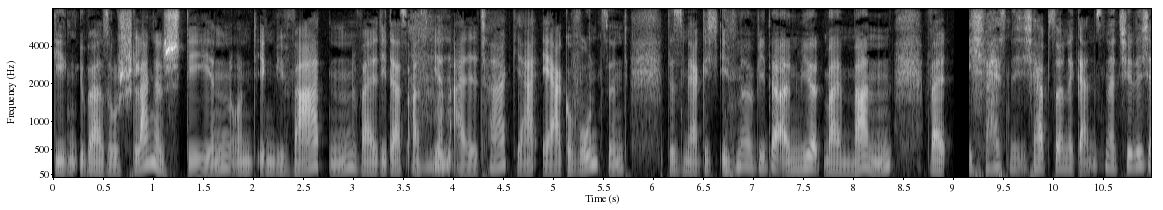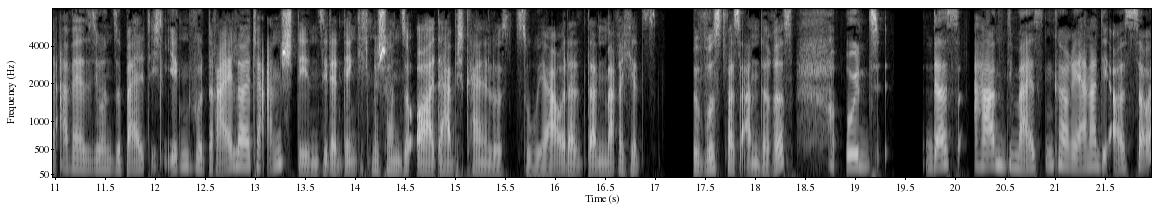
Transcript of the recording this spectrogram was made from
gegenüber so Schlange stehen und irgendwie warten, weil die das aus ihrem Alltag ja eher gewohnt sind. Das merke ich immer wieder an mir und meinem Mann, weil ich weiß nicht, ich habe so eine ganz natürliche Aversion. Sobald ich irgendwo drei Leute anstehen sehe, dann denke ich mir schon so, oh, da habe ich keine Lust zu, ja, oder dann mache ich jetzt bewusst was anderes. Und das haben die meisten Koreaner, die aus Seoul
